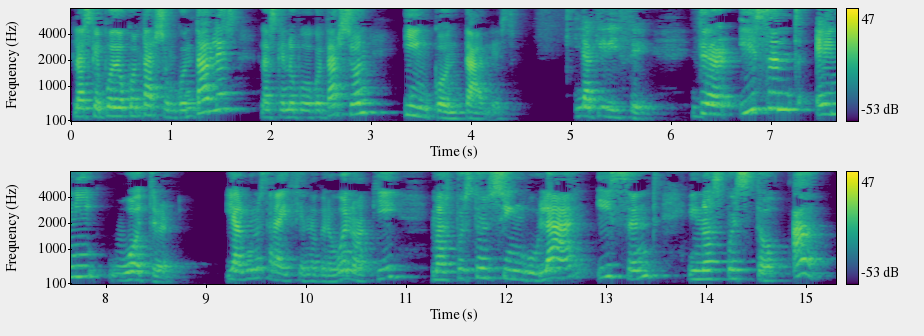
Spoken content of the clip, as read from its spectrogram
Las que puedo contar son contables, las que no puedo contar son incontables. Y aquí dice, there isn't any water. Y alguno estará diciendo, pero bueno, aquí me has puesto un singular, isn't, y no has puesto a,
